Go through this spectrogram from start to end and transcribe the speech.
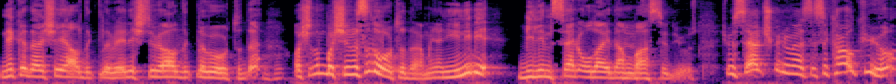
ne kadar şey aldıkları, eleştiri aldıkları ortada. Aşının başarısı da ortada ama yani yeni bir bilimsel olaydan bahsediyoruz. Şimdi Selçuk Üniversitesi kalkıyor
